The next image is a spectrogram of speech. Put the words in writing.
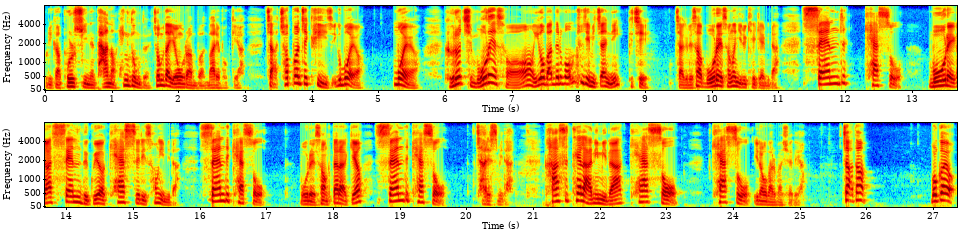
우리가 볼 수 있는 단어, 행동들 전부 다 영어로 한번 말해 볼게요. 자, 첫 번째 퀴즈. 이거 뭐예요? 뭐예요? 그렇지, 모래성. 이거 만드는 거 엄청 재밌지 않니? 그치? 자, 그래서 모래성은 이렇게 얘기합니다. sand castle. 모래가 sand고요. castle이 성입니다. sand castle. 모래성 따라할게요. sand castle. 잘했습니다. 카스텔 아닙니다. castle. castle이라고 발음하셔야 돼요. 자, 다음. 뭘까요?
